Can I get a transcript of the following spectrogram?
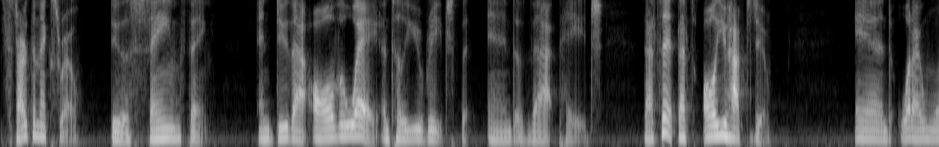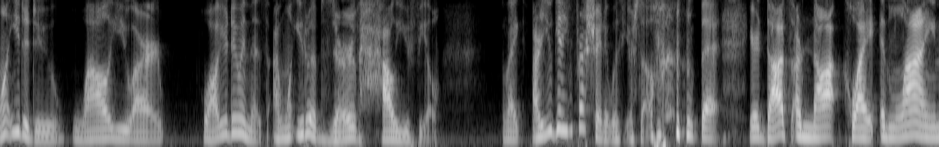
start the next row. Do the same thing, and do that all the way until you reach the end of that page. That's it. That's all you have to do. And what I want you to do while you are while you're doing this, I want you to observe how you feel. Like, are you getting frustrated with yourself that your dots are not quite in line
